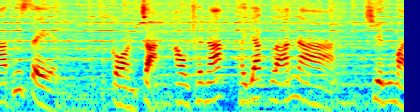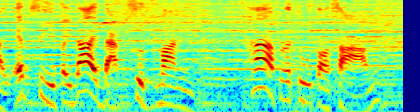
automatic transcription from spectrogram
ลาพิเศษ ก่อนจะเอาชนะพยัคฆ์ล้านนา เชียงใหม่ FC ไปได้แบบสุดมัน 5 ประตูต่อ 3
